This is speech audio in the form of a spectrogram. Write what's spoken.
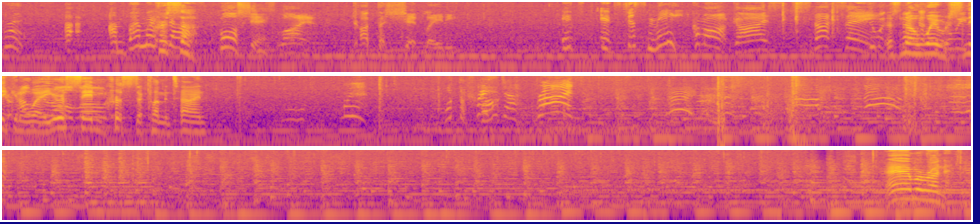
Group? I, I'm by myself. Christa, Bullshit. She's lying. Cut the shit, lady. It's it's just me. Come on, guys. She's not saying. there's no way we're sneaking away. You're saving Christa Clementine. What the fuck? Christa, run! Hey! And we're running.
